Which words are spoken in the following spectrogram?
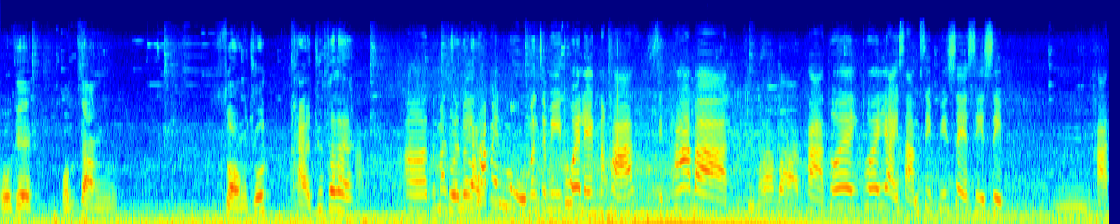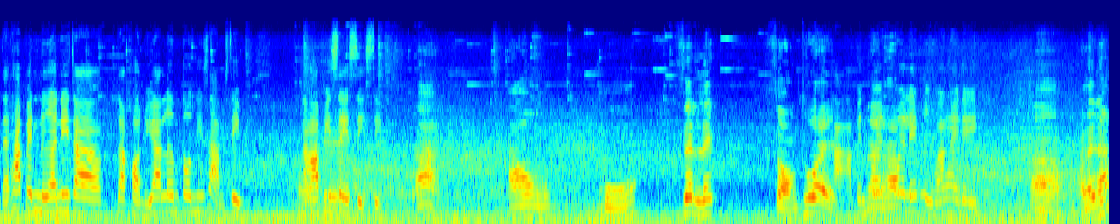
โอเค ผมสั่งสองชุด ขายชุดเท่าไหร่ เอ่อมันถ้วยจะเท่าไหร่มีถ้าเป็นหมูมันจะมีถ้วยเล็กนะคะ 15 บาท สิบห้าบาทค่ะ ถ้วยถ้วยใหญ่ 30 พิเศษ40อืมค่ะ แต่ถ้าเป็นเนื้อนี่จะจะขออนุญาตเริ่มต้นที่ 30 นะคะ โอเค พิเศษ 40 อะเอาหมูเส้นเล็ก สองถ้วยค่ะเป็นถ้วยนะครับถ้วยเล็กหรือว่าไงดีอ่าอะไรนะ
